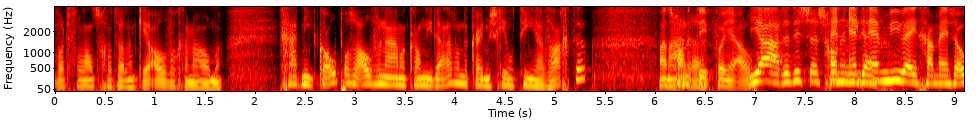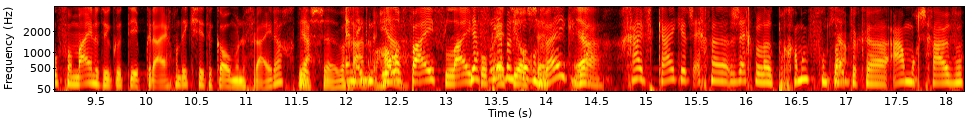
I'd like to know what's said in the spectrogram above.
wordt Van Landschot wel een keer overgenomen. Gaat niet kopen als overnamekandidaat, want dan kan je misschien wel tien jaar wachten. Maar het is gewoon een eh, tip van jou. Ja, dat is, is gewoon en, een en, idee. en wie weet gaan mensen ook van mij natuurlijk een tip krijgen. Want ik zit de komende vrijdag. Ja. Dus eh, we En gaan ik- half vijf live ja, op RTL volgende week. Ja. Ga even kijken. Het is echt een, is echt een leuk programma. Ik vond het leuk dat ik eh, aan mocht schuiven.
